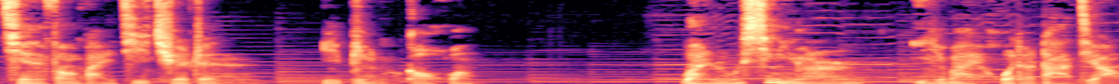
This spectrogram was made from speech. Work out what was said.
千方百计确诊，已病入膏肓。宛如幸运儿意外获得大奖。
